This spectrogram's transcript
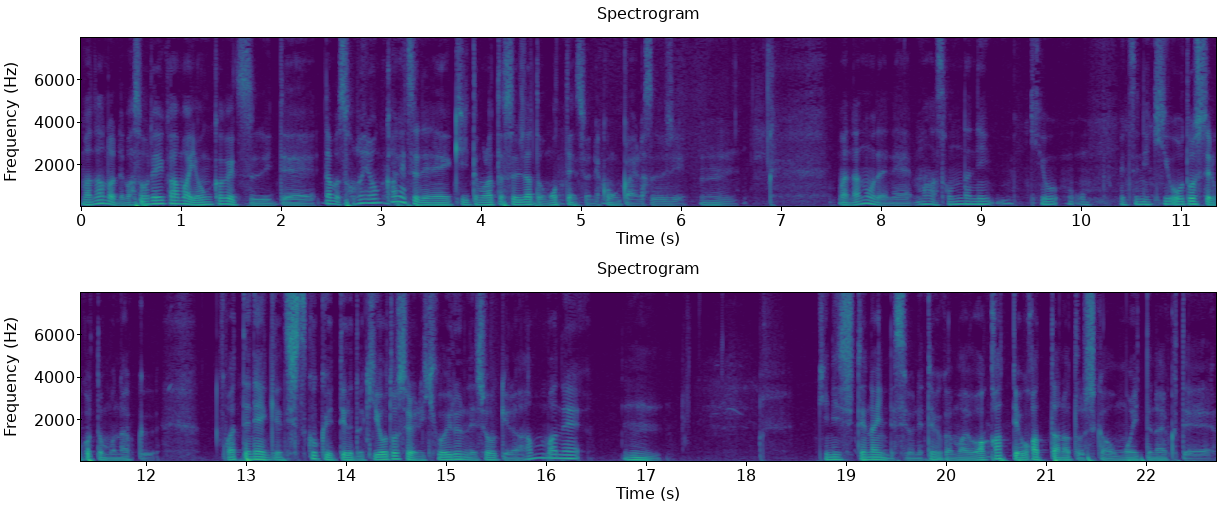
まあ、なので、まあ、それがまあ4ヶ月続いて、多分その4ヶ月でね、聞いてもらった数字だと思ってるんですよね、今回の数字。うん。まあ、なのでね、まあ、そんなに気を、別に気を落としてることもなく、こうやってね、しつこく言ってると気を落としてるように聞こえるんでしょうけど、あんまね、うん。気にしてないんですよね。というか、まあ、分かってよかったなとしか思えてなくて、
